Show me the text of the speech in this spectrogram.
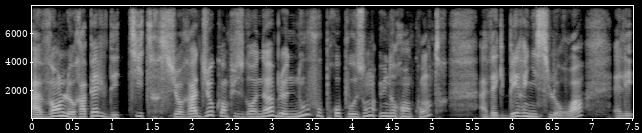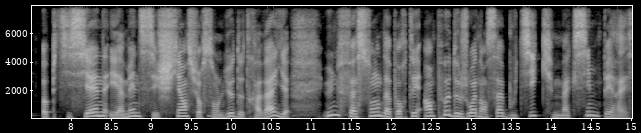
Avant le rappel des titres sur Radio Campus Grenoble, nous vous proposons une rencontre avec Bérénice Leroy. Elle est opticienne et amène ses chiens sur son lieu de travail. Une façon d'apporter un peu de joie dans sa boutique, Maxime Pérez.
